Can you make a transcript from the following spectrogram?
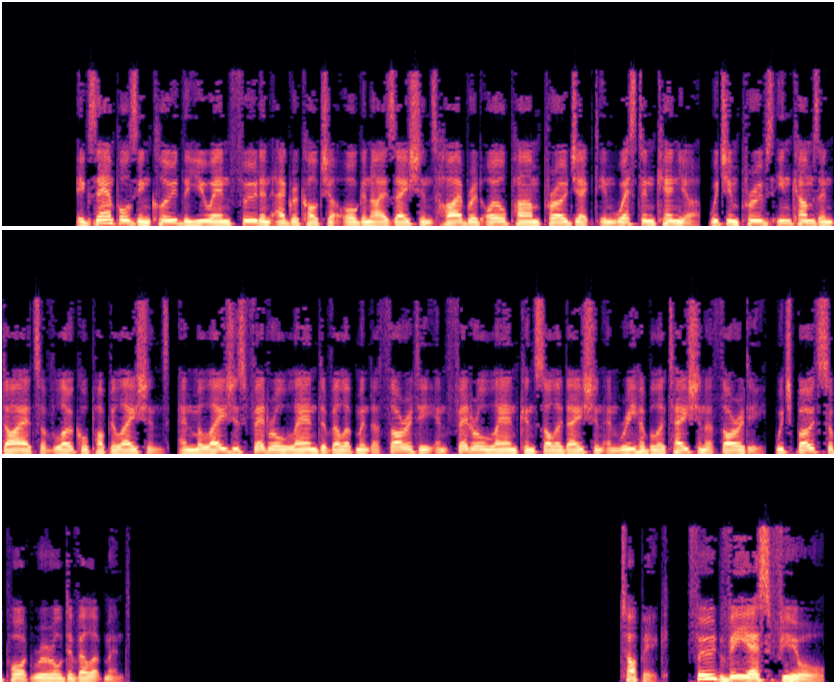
Examples include the UN Food and Agriculture Organization's hybrid oil palm project in western Kenya, which improves incomes and diets of local populations, and Malaysia's Federal Land Development Authority and Federal Land Consolidation and Rehabilitation Authority, which both support rural development. Food vs fuel.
